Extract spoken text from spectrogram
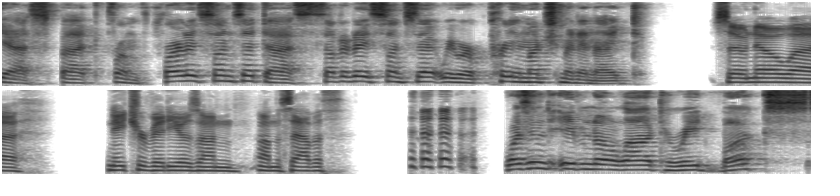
Yes, but from Friday sunset to Saturday sunset, we were pretty much Mennonite. So no uh nature videos on on the Sabbath. Wasn't even allowed to read books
